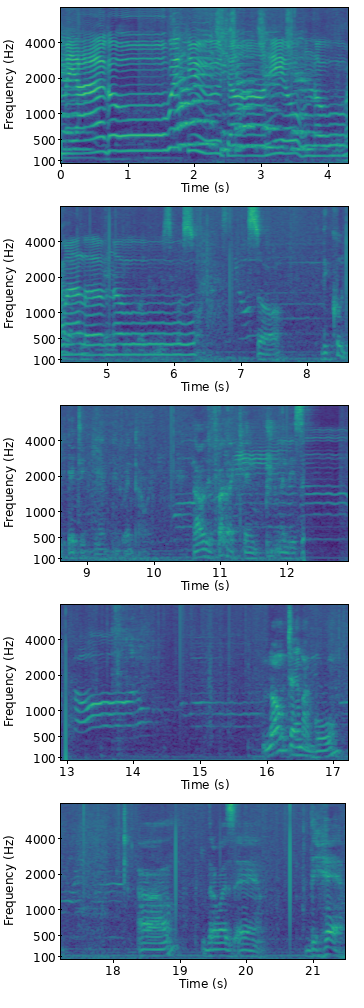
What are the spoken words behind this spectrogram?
May I go with you, Johnny? Oh no, my love, eh, no. So the could ate again and went away. Now the father came and he said, Long time ago, uh, there was uh, the hare,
